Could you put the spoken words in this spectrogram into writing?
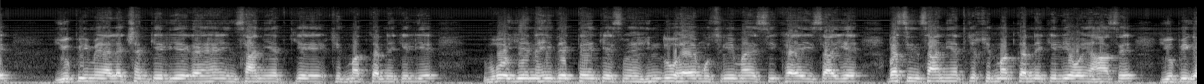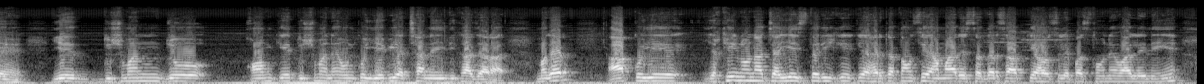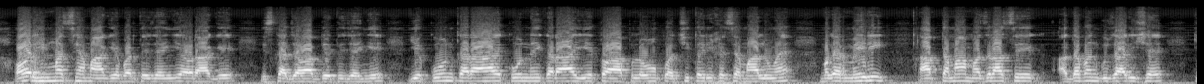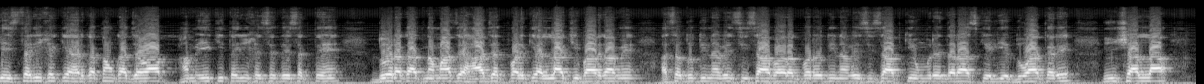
यूपी में इलेक्शन के लिए गए हैं, इंसानियत की खिदमत करने के लिए। वो ये नहीं देखते हैं कि इसमें हिंदू है, मुस्लिम है, सिख है, ईसाई है। बस इंसानियत की खिदमत करने के लिए वो यहाँ से यूपी गए हैं। ये दुश्मन जो कौम के दुश्मन हैं, उनको ये भी अच्छा नहीं दिखा जा रहा। है मगर आपको ये यकीन होना चाहिए, इस तरीके के हरकतों से हमारे सदर साहब के हौसले पस्त होने वाले नहीं हैं और हिम्मत से हम आगे बढ़ते जाएँगे और आगे इसका जवाब देते जाएँगे। ये कौन कर है, कौन नहीं कर है, ये तो आप लोगों को अच्छी तरीके से मालूम है। मगर मेरी आप तमाम हजरात से अदबन गुजारिश है कि इस तरीके की हरकतों का जवाब हम एक ही तरीके से दे सकते हैं। दो रकात नमाज़ हाजत पढ़ के अल्लाह की बारगाह में असदुद्दीन अवैसी साहब और अकबरुद्दीन अवैसी साहब की उम्र दराज के लिए दुआ करें। इन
